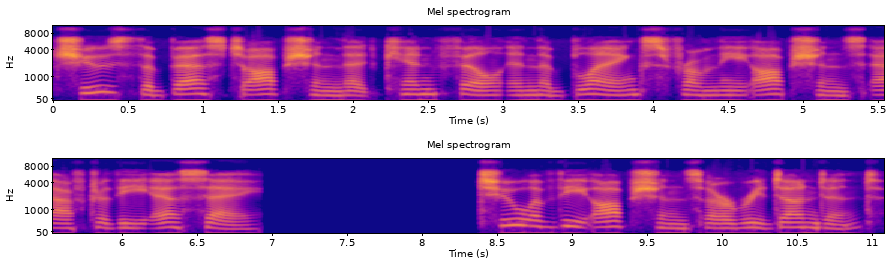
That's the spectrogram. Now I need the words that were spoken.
choose the best option that can fill in the blanks from the options after the essay. Two of the options are redundant.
